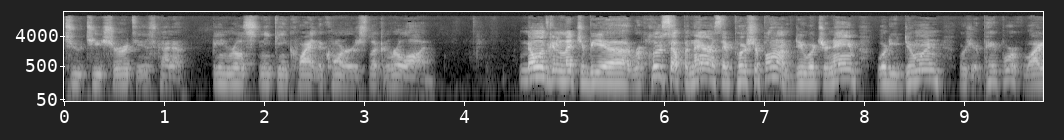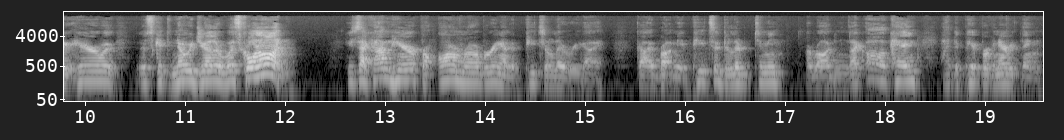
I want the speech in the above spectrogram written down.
two t-shirts. He's just kind of being real sneaky and quiet in the corner, just looking real odd. No one's going to let you be a recluse up in there unless they push up on him. Do what's your name? What are you doing? Where's your paperwork? Why are you here? Let's get to know each other. What's going on? He's like, I'm here for armed robbery. I'm a pizza delivery guy. Guy brought me a pizza, delivered to me. I robbed him. Like, oh, okay. Had the paperwork and everything.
